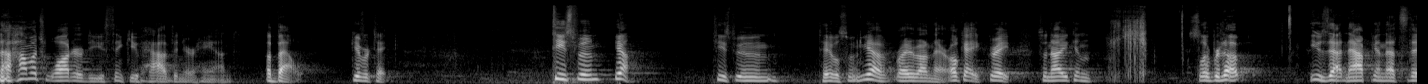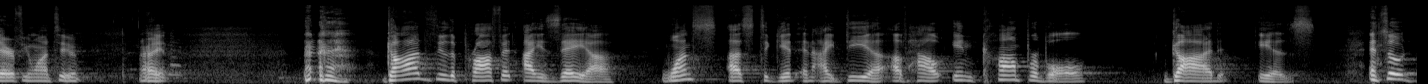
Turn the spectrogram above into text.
now, how much water do you think you have in your hand? About, give or take. Teaspoon, yeah. Teaspoon, tablespoon, yeah, right around there. Okay, great. So now you can slurp it up. Use that napkin that's there if you want to. Right. God, through the prophet Isaiah, wants us to get an idea of how incomparable God is. And so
